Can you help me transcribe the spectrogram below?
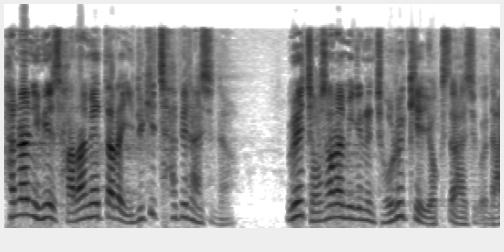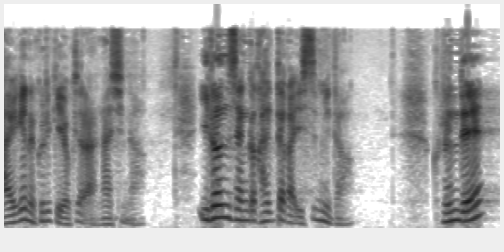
하나님이 사람에 따라 이렇게 차별하시나? 왜 저 사람에게는 저렇게 역사하시고 나에게는 그렇게 역사를 안 하시나? 이런 생각할 때가 있습니다. 그런데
